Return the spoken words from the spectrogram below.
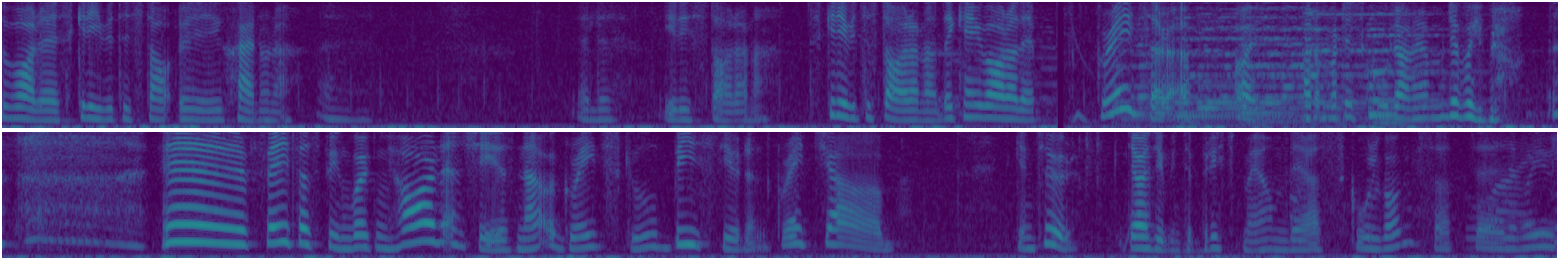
Då var det skrivet i, i stjärnorna. Eh, eller i stararna. Skrivet i stararna, det kan ju vara det. Grades are up. Oj, har de varit i skolan? Ja, men det var ju bra. Eh, Faith has been working hard and she is now a grade school B student. Great job! Vilken tur. Jag har typ inte brytt mig om deras skolgång så att, eh, det var ju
